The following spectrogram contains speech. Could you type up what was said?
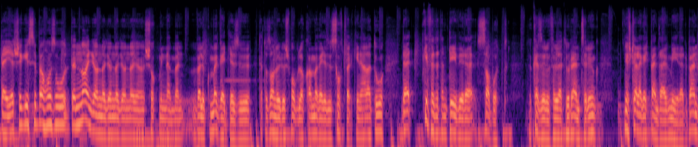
teljes egészében hozó, de nagyon-nagyon-nagyon-nagyon sok mindenben velük megegyező, tehát az androidos mobilokkal megegyező szoftver kínálatú, de kifejezetten tévére szabott kezelőfelületű rendszerünk, és tényleg egy pendrive méretben,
